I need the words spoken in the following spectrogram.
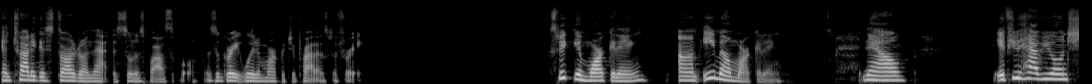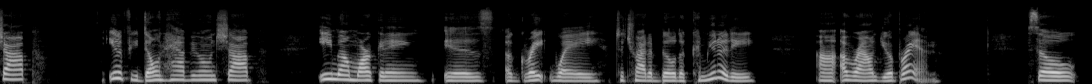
and try to get started on that as soon as possible. It's a great way to market your products for free. Speaking of marketing, um, email marketing. Now, if you have your own shop, even if you don't have your own shop, email marketing is a great way to try to build a community uh, around your brand. So,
